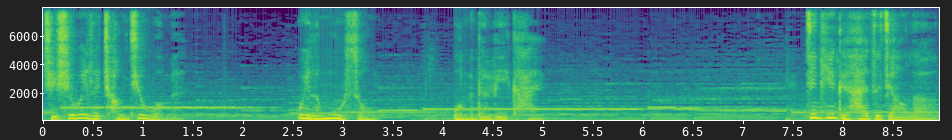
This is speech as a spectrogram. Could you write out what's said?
只是为了成就我们，为了目送我们的离开。今天给孩子讲了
